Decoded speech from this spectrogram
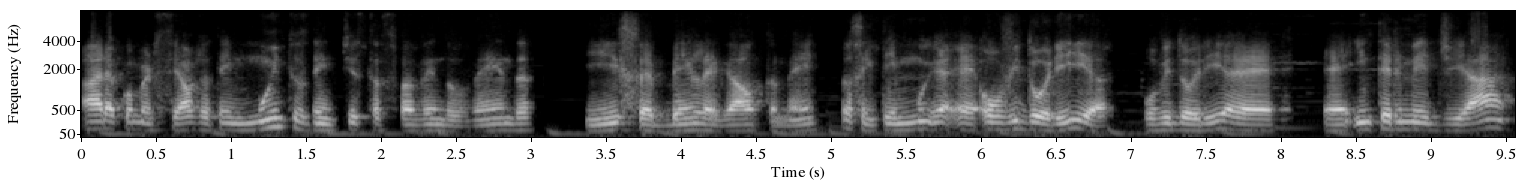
área comercial já tem muitos dentistas fazendo venda e isso é bem legal também. Então, assim, tem é, é, ouvidoria, ouvidoria é, é intermediar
